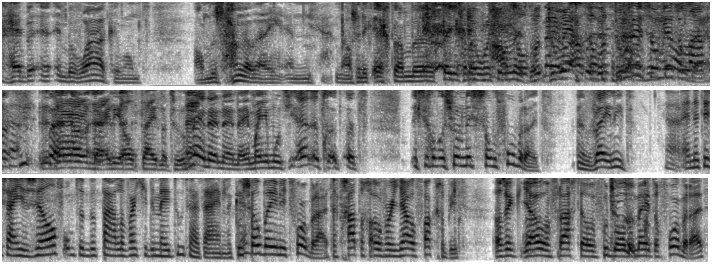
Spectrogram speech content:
hebben en, en bewaken. Want Anders hangen wij. En nou zit ik echt aan de tegenover journalist. Alsof het, nee, alsof het doel is om je te laten... Nee, nee, niet altijd natuurlijk. Nee, nee, nee. nee. Maar je moet... Het, het, het, ik zeg altijd, de journalist is altijd voorbereid. En wij niet. Ja, en het is aan jezelf om te bepalen wat je ermee doet uiteindelijk. Zo ben je niet voorbereid. Het gaat toch over jouw vakgebied? Als ik jou een vraag stel over voetbal, dan ben je toch voorbereid?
